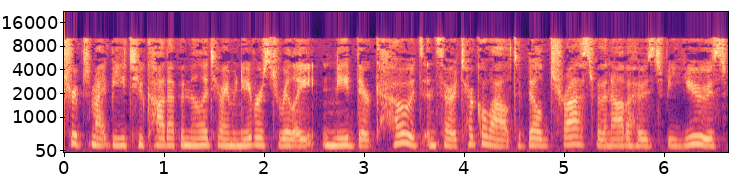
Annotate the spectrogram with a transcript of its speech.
troops might be too caught up in military maneuvers to really need their codes. And so it took a while to build trust for the Navajos to be used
